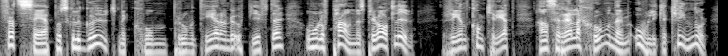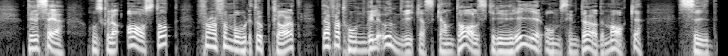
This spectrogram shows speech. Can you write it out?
för att Säpo skulle gå ut med komprometterande uppgifter om Olof Palmes privatliv. Rent konkret, hans relationer med olika kvinnor. Det vill säga, hon skulle ha avstått från att få mordet uppklarat därför att hon ville undvika skandalskriverier om sin döde make. Sid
